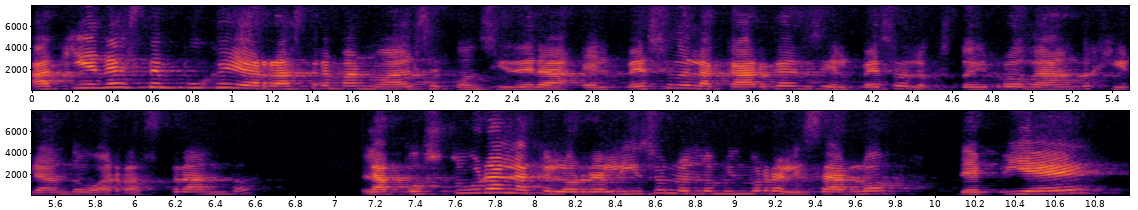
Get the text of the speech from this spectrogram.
Aquí en este empuje y arrastre manual se considera el peso de la carga, es decir, el peso de lo que estoy rodando, girando o arrastrando. La postura en la que lo realizo no es lo mismo realizarlo de pie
